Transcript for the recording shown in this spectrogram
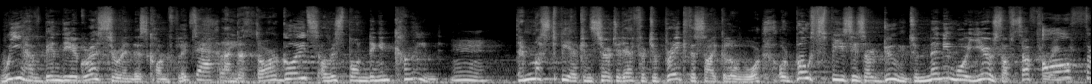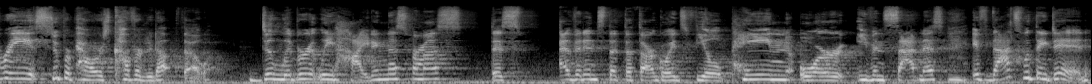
We have been the aggressor in this conflict, Exactly. and the Thargoids are responding in kind. Hmm. There must be a concerted effort to break the cycle of war, or both species are doomed to many more years of suffering. All three superpowers covered it up, though. Deliberately hiding this from us, this evidence that the Thargoids feel pain or even sadness, hmm. if that's what they did,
